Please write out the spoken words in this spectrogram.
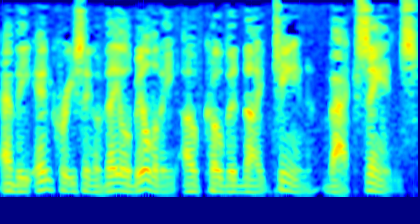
and the increasing availability of COVID-19 vaccines.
